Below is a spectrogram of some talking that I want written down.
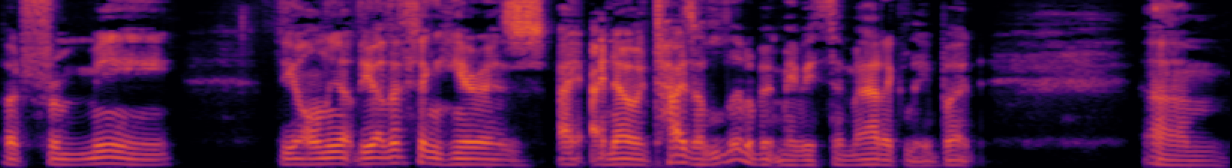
but for me, the only, the other thing here is I, I know it ties a little bit maybe thematically, but, um,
